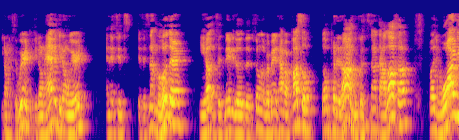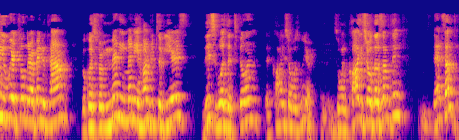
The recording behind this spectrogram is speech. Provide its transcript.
You don't have to wear it. If you don't have it, you don't wear it. And if it's if it's not mahudar, he if it maybe the, the tefillin of Rabbeinu Tam puzzle, don't put it on because it's not the halacha. But why do you wear tefillin of Rabbeinu Tam? Because for many many hundreds of years, this was the tefillin that Klal Yisrael was wearing. So when Klal Yisrael does something, that's something.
